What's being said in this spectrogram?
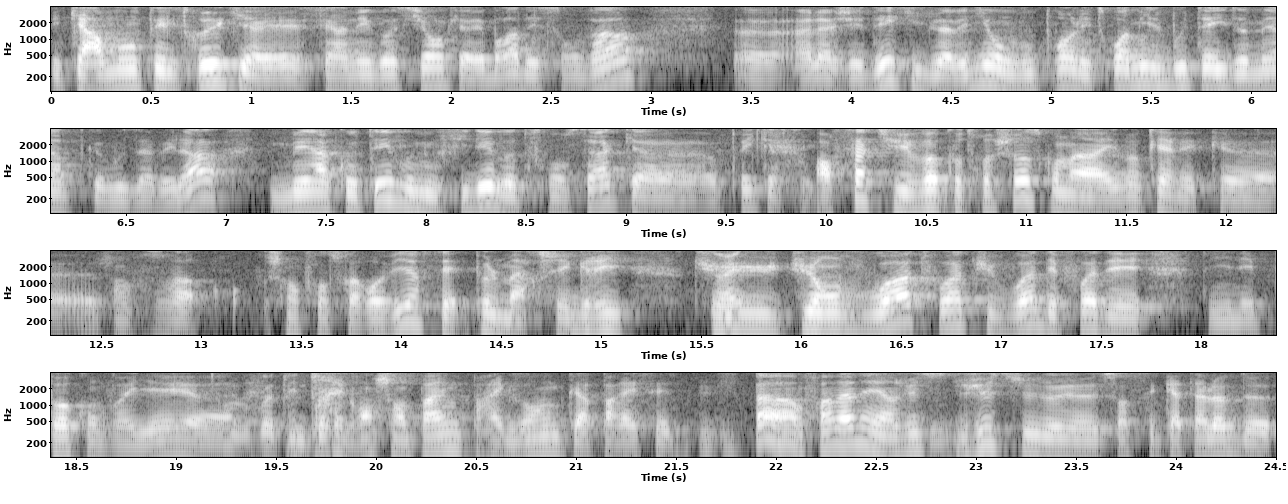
Et qui a remonté le truc. C'est un négociant qui avait bradé son vin à la GD qui lui avait dit on vous prend les 3000 bouteilles de merde que vous avez là, mais à côté, vous nous filez votre front sac à prix cassé. Alors, ça, tu évoques autre chose qu'on a évoqué avec euh, Jean-François Jean-François Revire, c'est un peu le marché gris. Tu, tu, en vois, toi, tu vois des fois des. Une époque, on voyait euh, des très grands champagnes, par exemple, qui apparaissaient, pas en fin d'année, hein, juste, juste euh, sur ces catalogues de,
